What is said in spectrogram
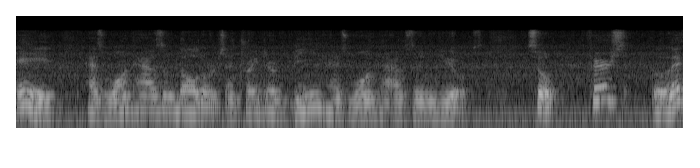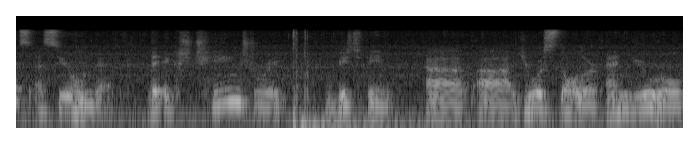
A has $1,000 and trader B has 1,000 euros. So First, let's assume that the exchange rate between uh, uh, US dollar and euro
